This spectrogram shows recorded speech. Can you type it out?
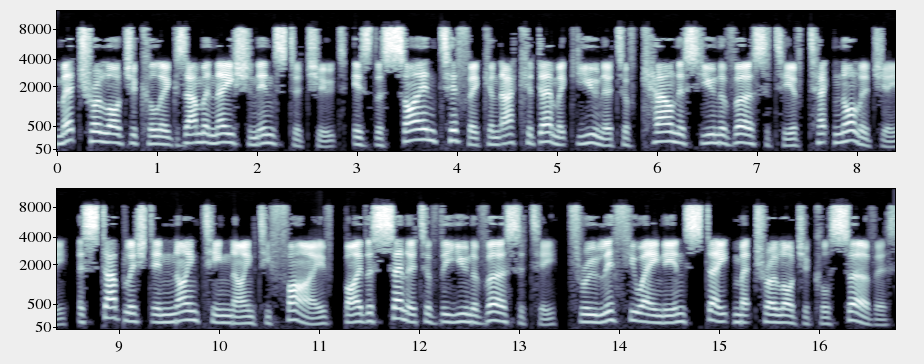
Metrological Examination Institute is the scientific and academic unit of Kaunas University of Technology, established in 1995, by the Senate of the university, through Lithuanian State Metrological Service.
